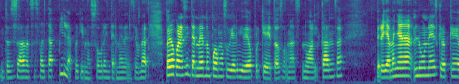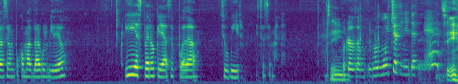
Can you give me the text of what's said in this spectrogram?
Entonces ahora nos hace falta pila porque nos sobra internet en el celular. Pero con ese internet no podemos subir el video porque de todas formas no alcanza. Pero ya mañana, lunes, creo que va a ser un poco más largo el video. Y espero que ya se pueda subir esta semana. sí. Porque nos aburrimos mucho sin internet. Sí.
